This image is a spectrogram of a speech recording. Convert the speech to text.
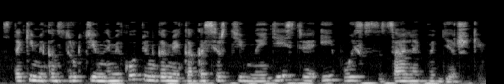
с такими конструктивными копингами, как ассертивные действия и поиск социальной поддержки.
